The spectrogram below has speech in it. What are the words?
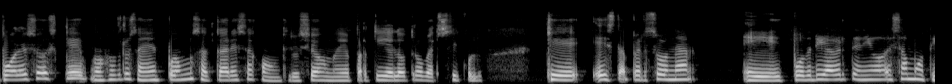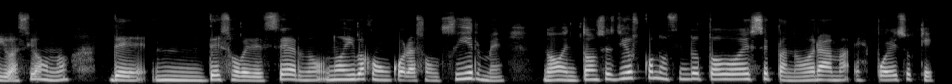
por eso es que nosotros también podemos sacar esa conclusión, ¿no? Y a partir del otro versículo, que esta persona eh, podría haber tenido esa motivación, ¿no? De mm, desobedecer, ¿no? No iba con un corazón firme, ¿no? Entonces Dios conociendo todo ese panorama, es por eso que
